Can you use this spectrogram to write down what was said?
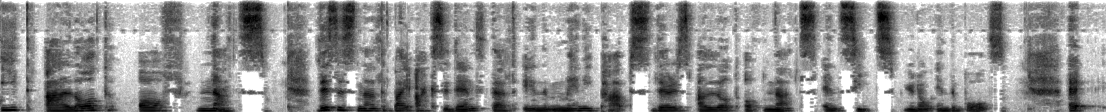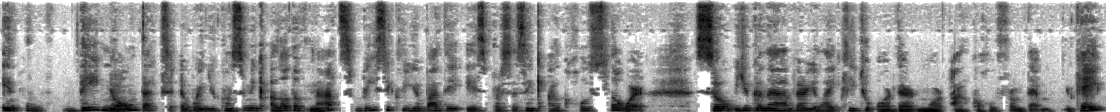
Eat a lot of nuts. This is not by accident that in many pubs there's a lot of nuts and seeds, you know, in the bowls. Uh, in, they know that when you're consuming a lot of nuts, basically your body is processing alcohol slower. So you're gonna very likely to order more alcohol from them. Okay.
